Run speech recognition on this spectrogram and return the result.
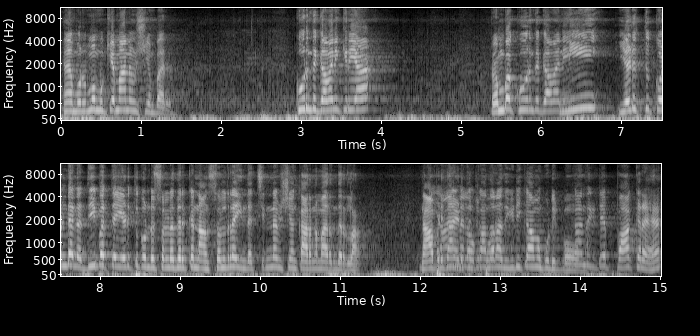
ரொம்ப முக்கியமான விஷயம் பாரு. கூர்ந்து கவனிக்கிறியா? ரொம்ப கூர்ந்து கவனி. நீ எடுத்துக்கொண்டு அந்த தீபத்தை எடுத்துக்கொண்டு சொல்வதற்கு நான் சொல்ற இந்த சின்ன விஷயம் காரணமா இருந்துடலாம் நான் அப்படிதான் எடுத்து உட்காந்தாலும் அது இடிக்காம கூட்டிட்டு போவோம். உட்காந்துக்கிட்டே பாக்குறேன்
